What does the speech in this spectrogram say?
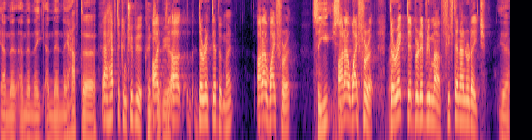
and then and then they and then they have to. They have to contribute. Contribute. I, uh, direct debit, mate. I don't wait for it. So you, so, I don't wait for it. Direct debit every month, fifteen hundred each. yeah.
